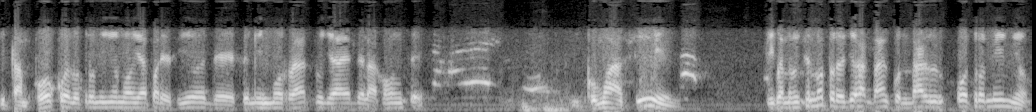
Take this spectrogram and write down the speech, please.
y tampoco el otro niño no había aparecido desde ese mismo rato, ya desde las 11. ¿Y cómo así? Y cuando me dicen, no, pero ellos andaban con tal otro niño.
